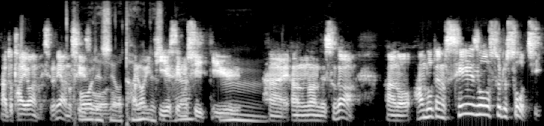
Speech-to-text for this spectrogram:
あと台湾ですよね、あの製造の、TSMC っていう、うん、はい、あのなんですが、あの、半導体の製造する装置、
